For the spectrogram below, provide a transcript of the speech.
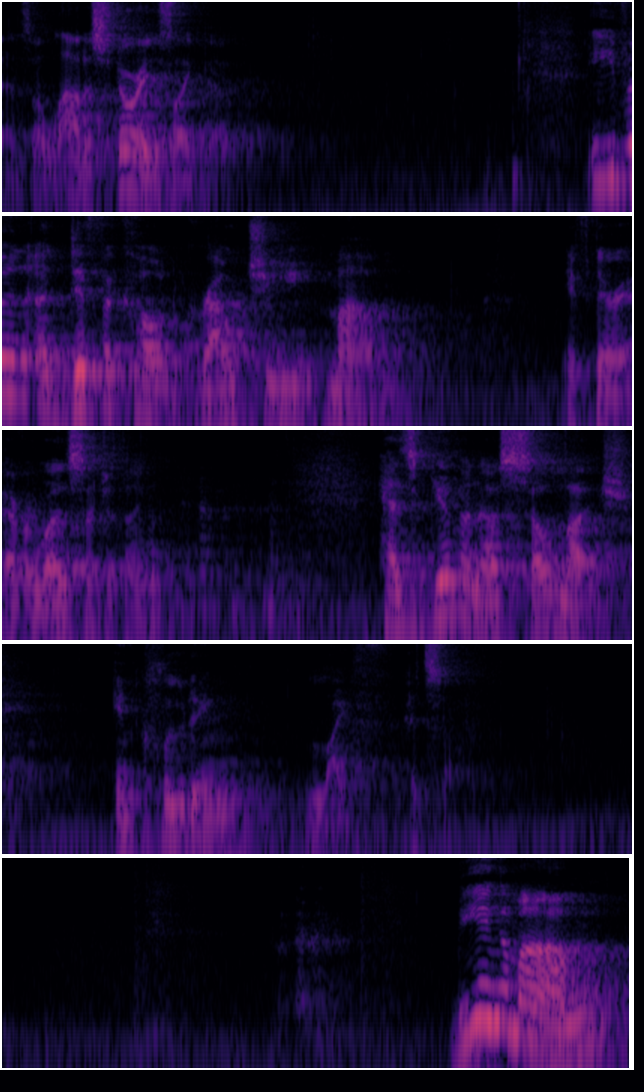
there's a lot of stories like that. Even a difficult, grouchy mom if there ever was such a thing, has given us so much, including life itself. Being a mom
